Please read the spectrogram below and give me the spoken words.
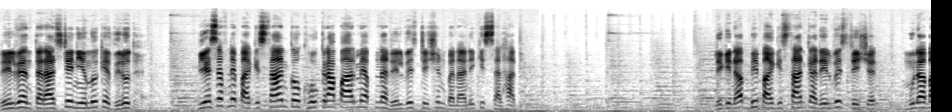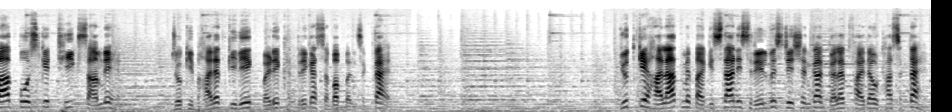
रेलवे अंतर्राष्ट्रीय नियमों के विरुद्ध है। बीएसएफ ने पाकिस्तान को खोखरा पार में अपना रेलवे स्टेशन बनाने की सलाह दी। लेकिन अब भी पाकिस्तान का रेलवे स्टेशन मुनाबाब पोस्ट के ठीक सामने है। जो कि भारत के लिए एक बड़े खतरे का सबब बन सकता है। युद्ध के हालात में पाकिस्तान इस रेलवे स्टेशन का गलत फ़ायदा उठा सकता है।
